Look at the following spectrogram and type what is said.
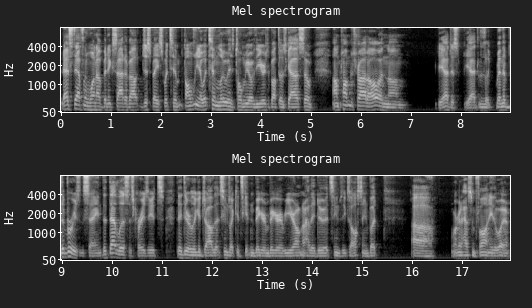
That's definitely one I've been excited about, just based what Tim, you know, what Tim Lou has told me over the years about those guys. So I'm pumped to try it all, and um, yeah, just yeah, look, man, the, the brewery's insane. That that list is crazy. It's they do a really good job. That seems like it's getting bigger and bigger every year. I don't know how they do it. It seems exhausting, but uh, we're gonna have some fun either way.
